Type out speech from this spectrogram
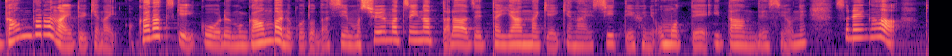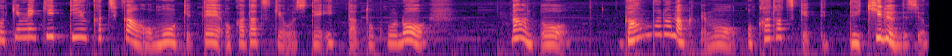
頑張らないといけない。お片付けイコールもう頑張ることだし、もう週末になったら絶対やんなきゃいけないしっていうふうに思っていたんですよね。それが、ときめきっていう価値観を設けてお片付けをしていったところ、なんと、頑張らなくてもお片付けってできるんですよ。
